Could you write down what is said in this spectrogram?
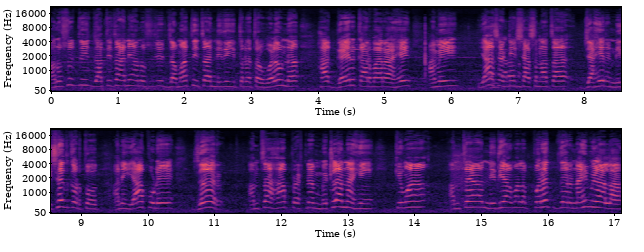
अनुसूचित जातीचा आणि अनुसूचित जमातीचा निधी इतरत्र वळवणं हा गैरकारभार आहे. आम्ही यासाठी शासनाचा जाहीर निषेध करतो आणि यापुढे जर आमचा हा प्रश्न मिटला नाही किंवा आमचा निधी आम्हाला परत जर नाही मिळाला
